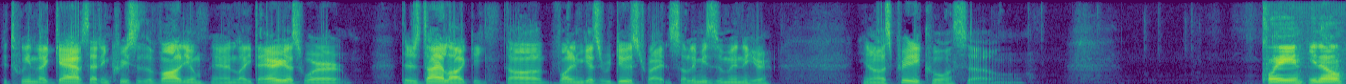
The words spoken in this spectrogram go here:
between the gaps that increases the volume and like the areas where there's dialogue, the volume gets reduced, right? So let me zoom in here you know, it's pretty cool. So clean, you know.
